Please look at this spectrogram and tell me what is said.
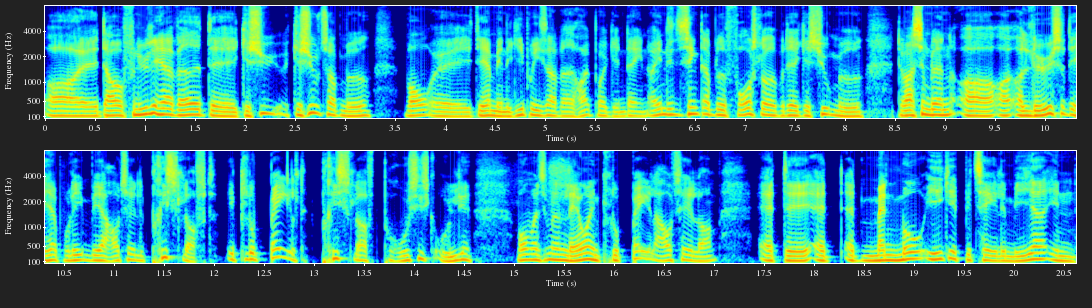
Og øh, der har jo for nylig her været et øh, G7-topmøde, hvor øh, det her med energipriser har været højt på agendaen. Og en af de ting, der er blevet foreslået på det her G7-møde, det var simpelthen at, at, at løse det her problem ved at aftale et prisloft. Et globalt prisloft på russisk olie, hvor man simpelthen laver en global aftale om, at, øh, at, at man må ikke betale mere end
